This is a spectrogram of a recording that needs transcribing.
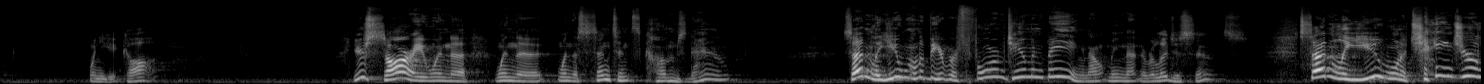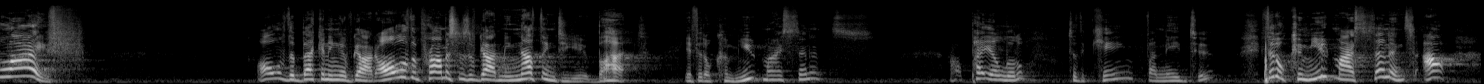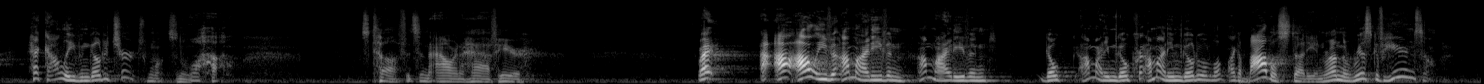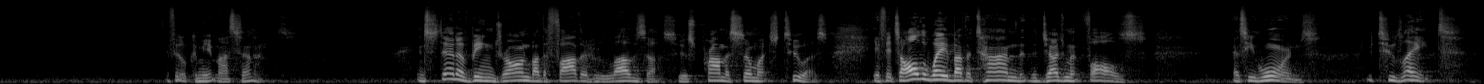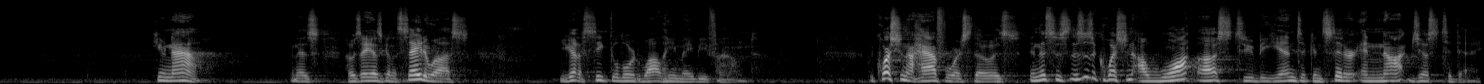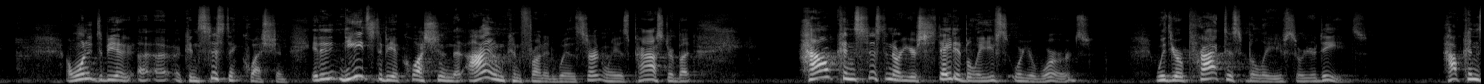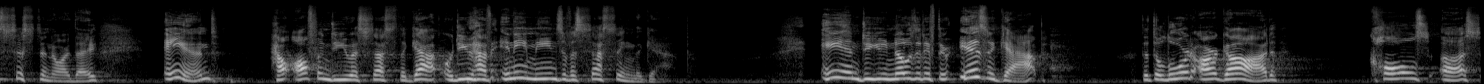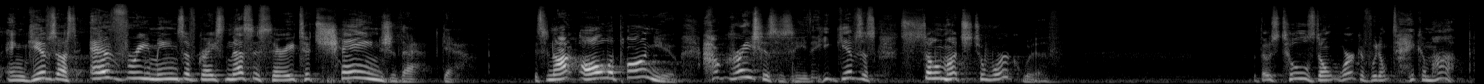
when you get caught. You're sorry when the, when the, when the sentence comes down. Suddenly, you want to be a reformed human being. And I don't mean that in a religious sense. Suddenly, you want to change your life. All of the beckoning of God, all of the promises of God mean nothing to you. But if it'll commute my sentence, I'll pay a little to the king if I need to. If it'll commute my sentence, I'll, heck, I'll even go to church once in a while. It's tough. It's an hour and a half here. Right? I, will even, I might even, I might even go, I might even go, I might even go to a, like a Bible study and run the risk of hearing something if it'll commute my sentence. Instead of being drawn by the Father who loves us, who has promised so much to us, if it's all the way by the time that the judgment falls, as he warns, you're too late. Here now. And as Hosea is going to say to us, you got to seek the Lord while he may be found. The question I have for us, though, is, and this is, this is a question I want us to begin to consider, and not just today. I want it to be a, a, a, consistent question. It needs to be a question that I am confronted with, certainly as pastor, but how consistent are your stated beliefs or your words with your practice beliefs or your deeds? How consistent are they? And how often do you assess the gap, or do you have any means of assessing the gap? And do you know that if there is a gap, that the Lord our God calls us and gives us every means of grace necessary to change that gap? It's not all upon you. How gracious is He that He gives us so much to work with? But those tools don't work if we don't take them up.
